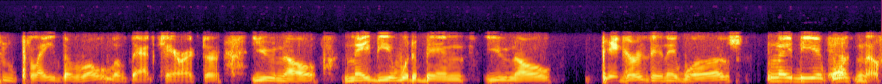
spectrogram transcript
to play the role of that character? You know, maybe it would have been, you know, bigger than it was. Maybe it Yeah. wouldn't have,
